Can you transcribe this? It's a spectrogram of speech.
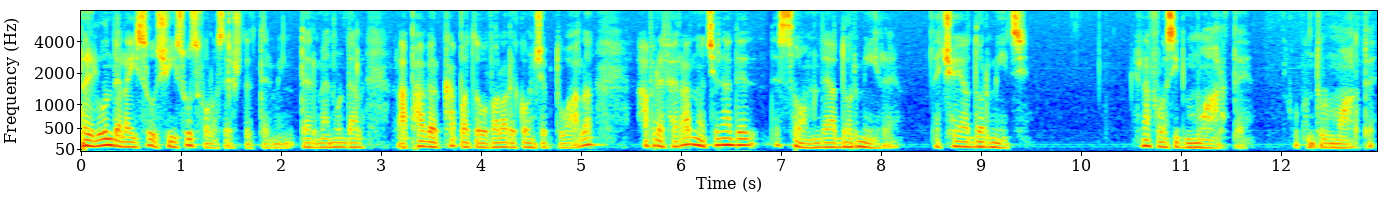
preluând de la Isus și Isus folosește termen, termenul, dar la Pavel capătă o valoare conceptuală, a preferat noțiunea de, de somn, de adormire, de cei adormiți. Și n-a folosit moarte, cuvântul moarte.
